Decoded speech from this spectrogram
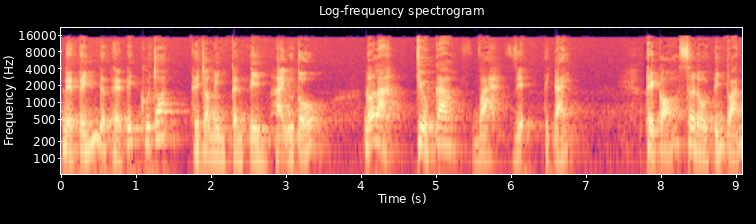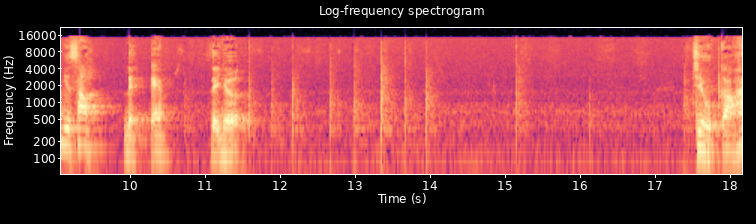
để tính được thể tích khối chót thì cho mình cần tìm hai yếu tố. Đó là chiều cao và diện tích đáy. Thầy có sơ đồ tính toán như sau để các em dễ nhớ. Chiều cao H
